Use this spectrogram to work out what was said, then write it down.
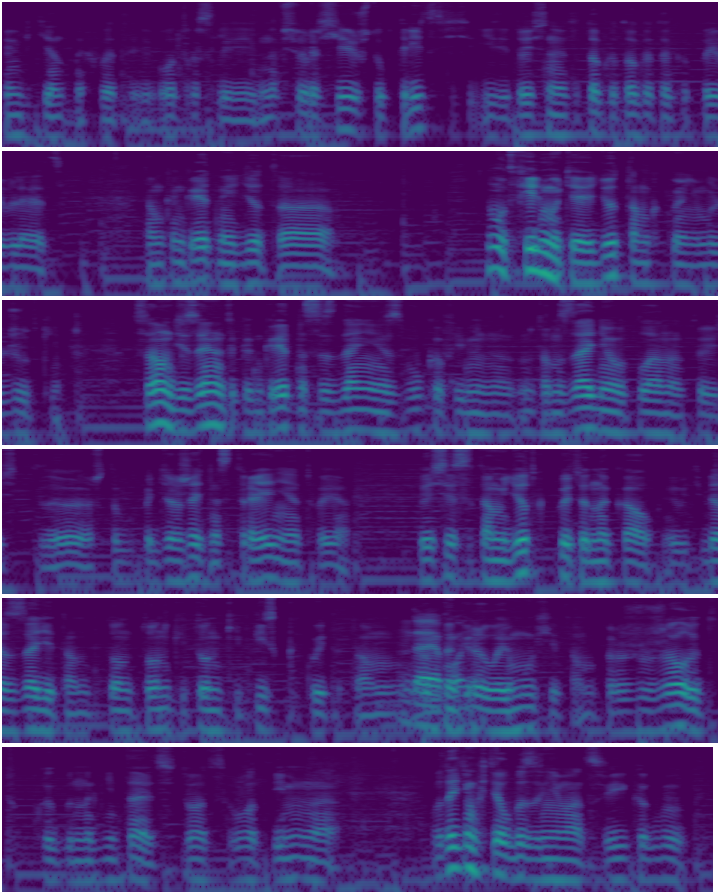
компетентных в этой отрасли на всю Россию штук 30, и то есть ну, это только-только-только появляется. Там конкретно идет о... Ну вот фильм у тебя идет там какой-нибудь жуткий. Саунд-дизайн это конкретно создание звуков именно ну, там заднего плана, то есть э, чтобы поддержать настроение твое. То есть если там идет какой-то накал, и у тебя сзади там тон, тонкий-тонкий писк какой-то, там Да, однокрылые мухи там прожужжал, и тут как бы нагнетает ситуацию. Вот именно вот этим хотел бы заниматься. И как бы э,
